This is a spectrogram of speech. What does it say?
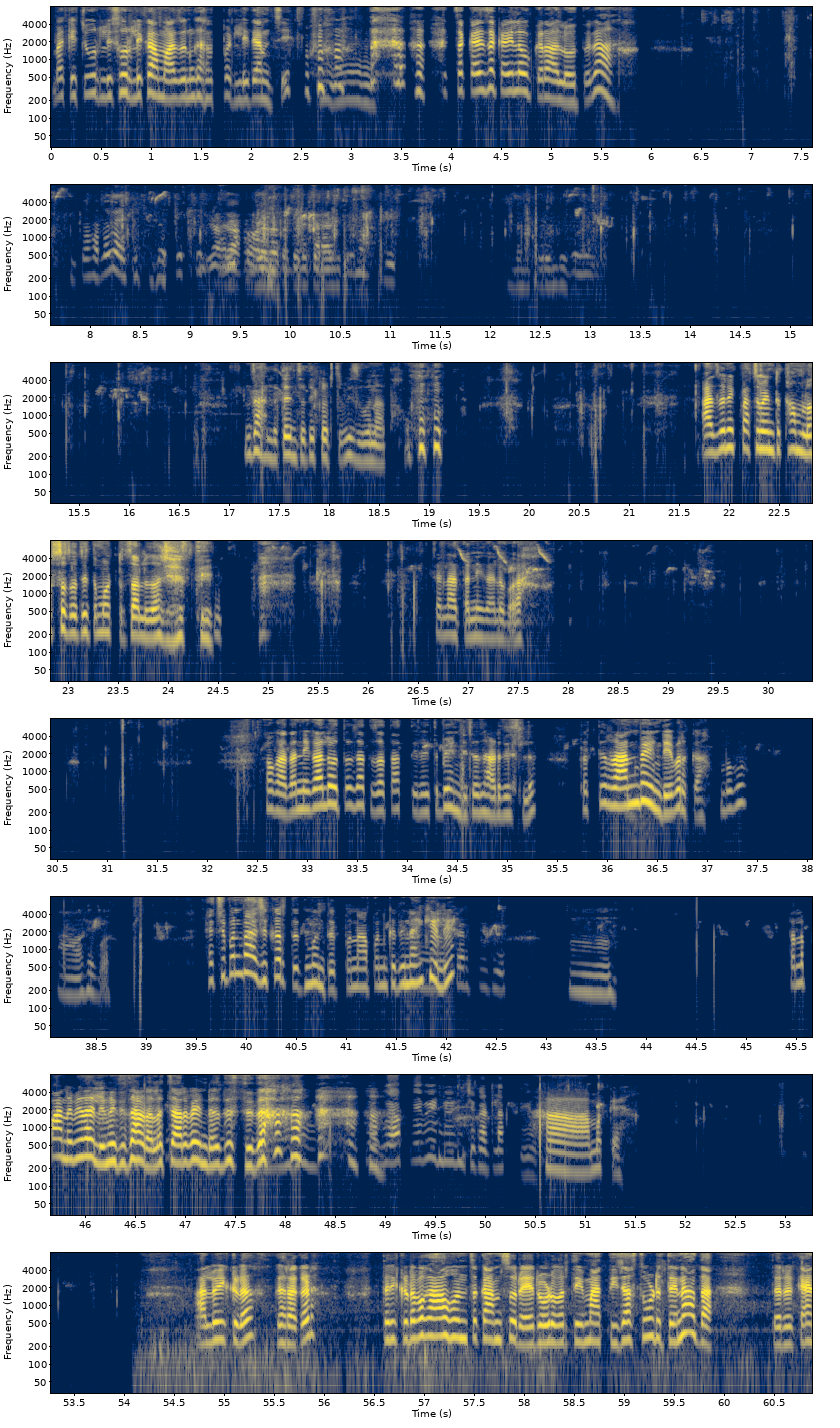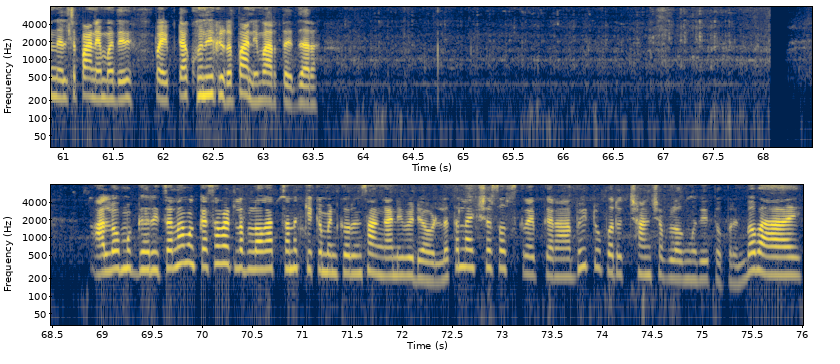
बाकीची उरली सोरली कामं अजून घरात पडली ती आमची. सकाळी सकाळी लवकर आलो होतो ना. झालं त्यांचं तिकडचं भिजवून आता. अजून एक पाच मिनिटं थांबलो असतो तर तिथं मोटर चालू झाली असते. चला आता निघालो बघा. हो का आता निघालो होतं जाता जाता आत्तीला इथं भेंडीचं झाड दिसलं. तर ते रान भेंडी आहे बरं का बघू. हां हे बघ. ह्याची पण भाजी करतात म्हणतात पण आपण कधी नाही केली. त्याला पानं बी राहिली नाही ती झाडाला चार भेंड्या दिसते मग आपल्या भेंडीची कट लागते. हा मग काय. आलो इकडं घराकडं. तर इकडं बघा आहोंचं काम सुरू आहे. रोडवरती माती जास्त उडते ना आता. तर कॅनलच्या पाण्यामध्ये पाईप टाकून इकडं पाणी मारतायत जरा. आलो मग घरी. चला मग कसा वाटला ब्लॉग आजचा? नक्की कमेंट करून सांगा आणि व्हिडिओ आवडला तर लाईक शेअर सबस्क्राईब करा. भेटू परत छानशा ब्लॉगमध्ये तोपर्यंत. बाय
